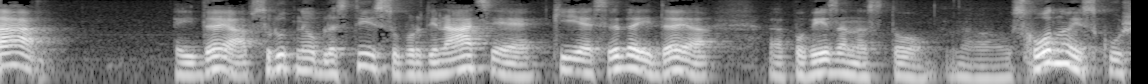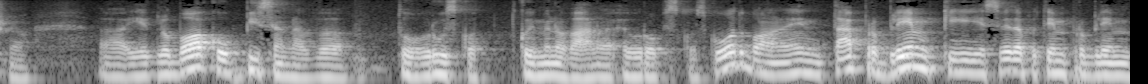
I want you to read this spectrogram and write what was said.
ta ideja absolutne oblasti, subordinacije, ki je seveda ideja eh, povezana s to eh, vzhodno izkušnjo, eh, je globoko upisana v to rusko, tako imenovano evropsko zgodbo. In ta problem, ki je seveda potem problem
